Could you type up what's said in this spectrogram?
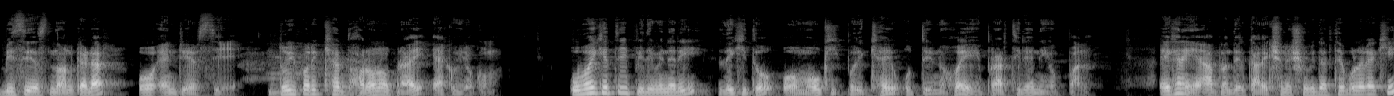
বিসিএস নন ক্যাডার ও এনটিআরসি, দুই পরীক্ষার ধরনও প্রায় একই রকম। উভয় ক্ষেত্রেই প্রিলিমিনারি লিখিত ও মৌখিক পরীক্ষায় উত্তীর্ণ হয়ে প্রার্থীরা নিয়োগ পান। এখানে আপনাদের কারেকশনের সুবিধার্থে বলে রাখি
